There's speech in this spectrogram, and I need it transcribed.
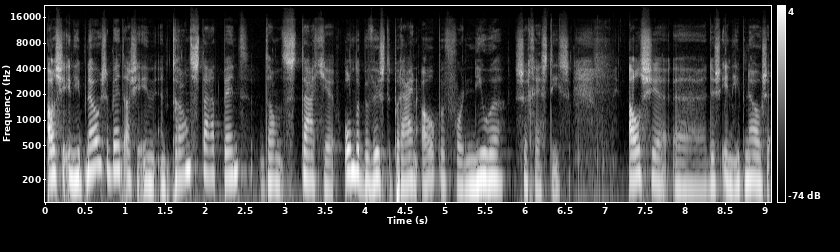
Als je in hypnose bent, als je in een trance staat bent, dan staat je onderbewuste brein open voor nieuwe suggesties. Als je eh, dus in hypnose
